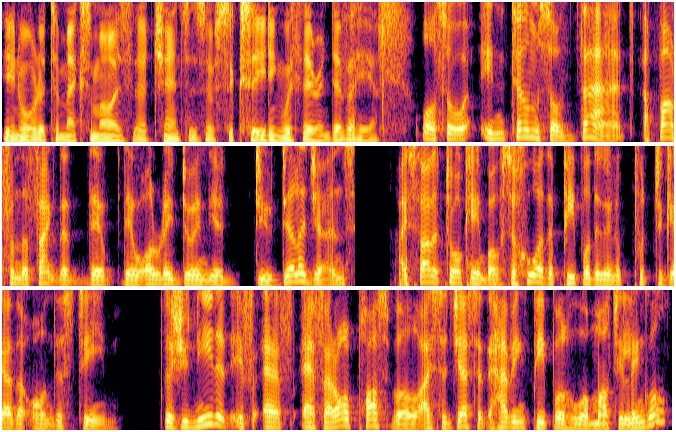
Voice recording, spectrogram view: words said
in order to maximize the chances of succeeding with their endeavor here? Well, so in terms of that, apart from the fact that they they were already doing their due diligence, I started talking about so who are the people they're going to put together on this team? Because you need it, if, if, if at all possible, I suggested having people who are multilingual.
